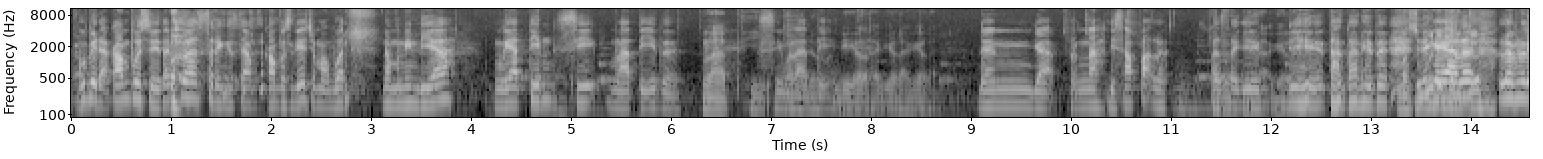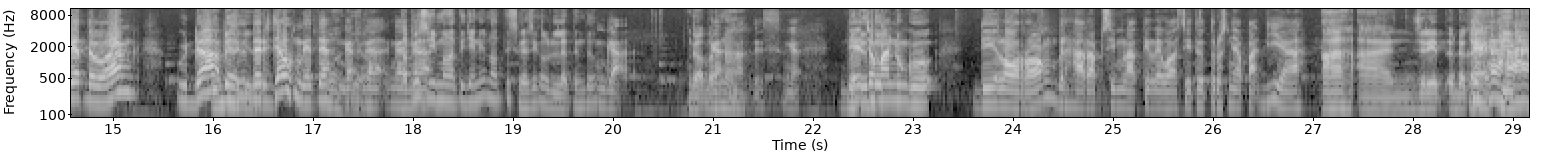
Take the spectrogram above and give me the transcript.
gua beda kampus sih, tapi gua sering ke setiap kampus dia cuma buat nemenin dia ngeliatin si Melati itu Melatih. Si Melati. Aduh, Gila gila gila. dan nggak pernah disapa loh pas Aduh, lagi gila, gila. di tonton itu. Maksud Jadi kayak lo, lo ngeliat doang, udah, Udah gitu. dari jauh Wah, nggak gila. nggak nggak Tapi nggak- si Melatinya ini notice gak sih kalau diliatin tuh? nggak Nggak pernah. notice, nggak. Dia Berarti cuma nunggu di lorong berharap si Melati lewat situ terus nyapa dia. Ah anjrit udah kayak FTV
